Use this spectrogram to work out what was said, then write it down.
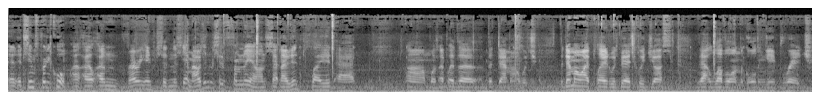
and it seems pretty cool. I, am very interested in this game. I was interested from the onset, and I did play it at um, was I played the the demo, which the demo I played was basically just that level on the Golden Gate Bridge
